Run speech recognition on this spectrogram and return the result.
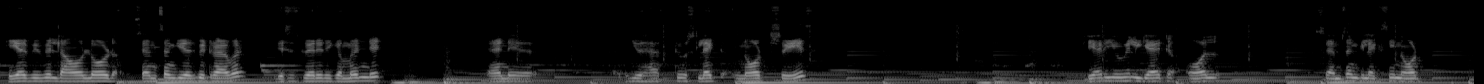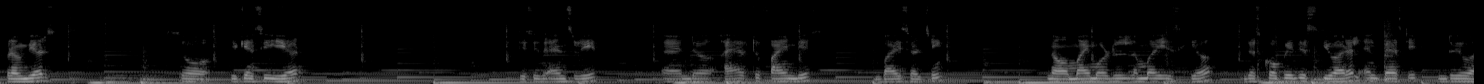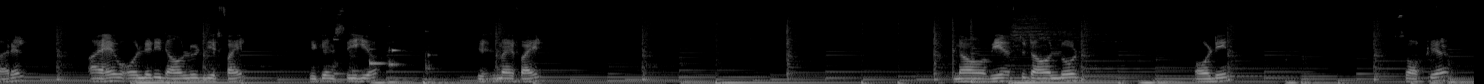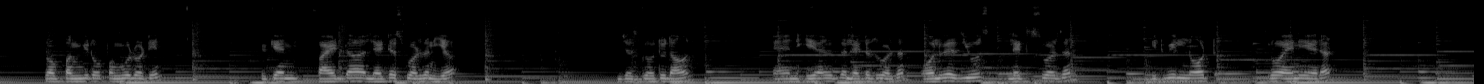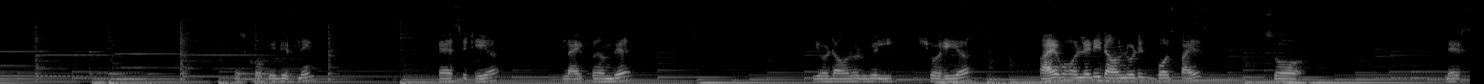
Here we will download samsung usb driver. This is very recommended. And uh, you have to select note series. Here you will get all samsung galaxy note firmwares so you can see here. This is answer and uh, I have to find this by searching. Now my model number is here. Just copy this URL and paste it into URL I have already downloaded this file. You can see here. This is my file. Now we have to download Odin software from pangu.in you can find the latest version here. Just go to down and here is the latest version. Always use latest version. It will not throw any error. Just copy this link paste it here like from firmware your download will show here. I have already downloaded both files so let's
